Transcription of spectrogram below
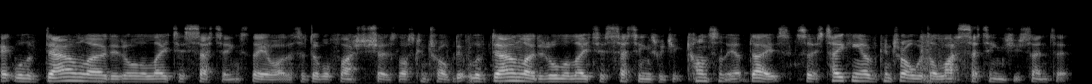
It will have downloaded all the latest settings. There you are, there's a double flash to show it's lost control, but it will have downloaded all the latest settings which it constantly updates, so it's taking over control with the last settings you sent it.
